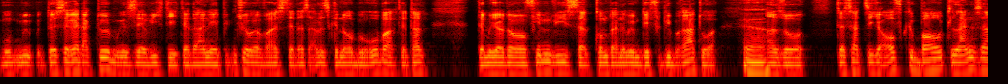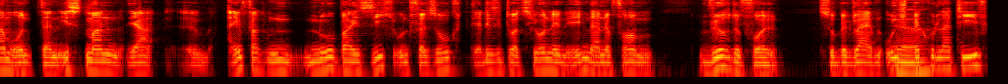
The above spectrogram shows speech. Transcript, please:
das ist der Redakteur übrigens sehr wichtig, der Daniel Pinschower weiß, der das alles genau beobachtet hat, der mich auch darauf hinwies, da kommt einer mit dem Defibrillator. Ja. Also das hat sich aufgebaut langsam und dann ist man ja äh, einfach nur bei sich und versucht, ja, die Situation in irgendeiner Form würdevoll zu begleiten, unspekulativ.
